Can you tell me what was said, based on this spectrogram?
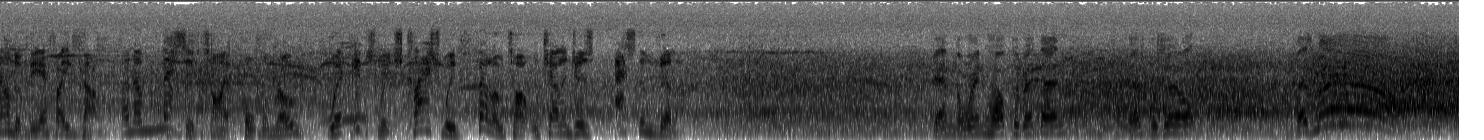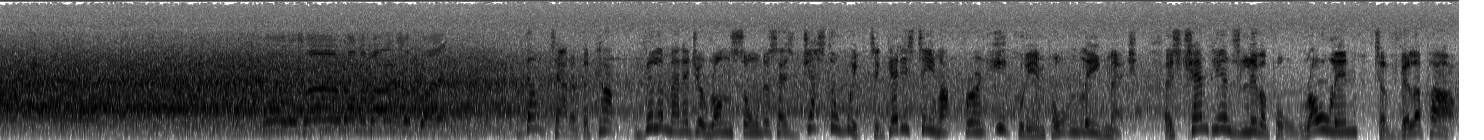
Round of the FA Cup and a massive tie at Portman Road where Ipswich clash with fellow title challengers Aston Villa. Again, the wind helped a bit then. There's Brazil. There's Mariner! Well deserved on the balance of play. Dumped out of the cup, Villa manager Ron Saunders has just a week to get his team up for an equally important league match as champions Liverpool roll in to Villa Park.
